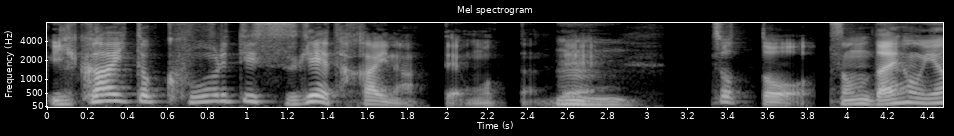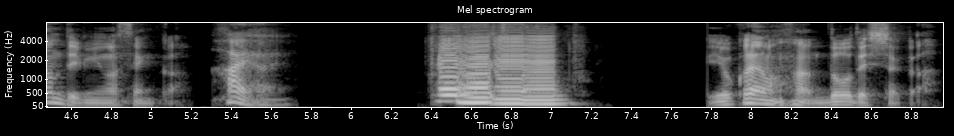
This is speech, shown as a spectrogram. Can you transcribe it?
意外とクオリティすげえ高いなって思ったんで、うんうんちょっとその台本読んでみませんか？はいはい。横山さんどうでしたか、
